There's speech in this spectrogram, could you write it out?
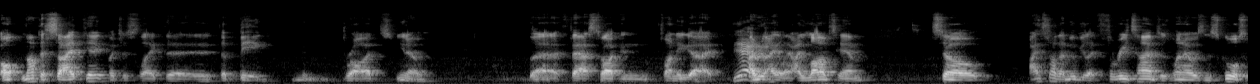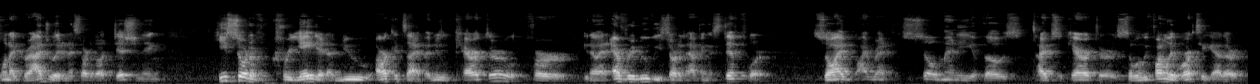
not the sidekick, but just like the the big, broad, you know, uh, fast talking, funny guy. Yeah, I, I, I loved him. So I saw that movie like three times. It was when I was in school. So when I graduated and I started auditioning, he sort of created a new archetype, a new character for you know. And every movie started having a Stifler. So I, I read so many of those types of characters. So when we finally worked together,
